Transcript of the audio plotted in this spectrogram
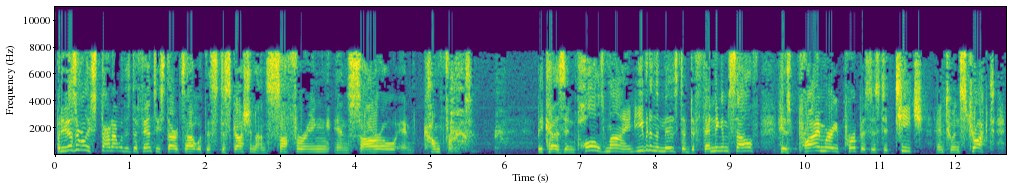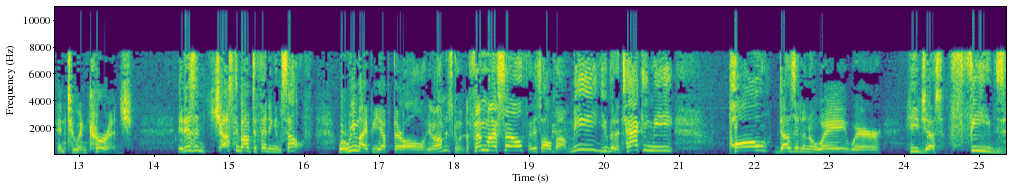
but he doesn't really start out with his defense. He starts out with this discussion on suffering and sorrow and comfort. Because in Paul's mind, even in the midst of defending himself, his primary purpose is to teach and to instruct and to encourage. It isn't just about defending himself, where we might be up there all, you know, I'm just going to defend myself, and it's all about me, you've been attacking me. Paul does it in a way where he just feeds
